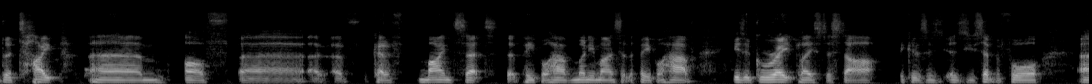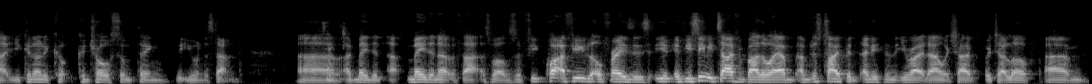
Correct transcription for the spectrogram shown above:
the type um, of uh, of kind of mindset that people have, money mindset that people have, is a great place to start because, as, as you said before, uh, you can only co- control something that you understand. Uh, I've made a, made a note of that as well. There's a few, quite a few little phrases. If you see me typing, by the way, I'm, I'm just typing anything that you write down, which I which I love, um,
